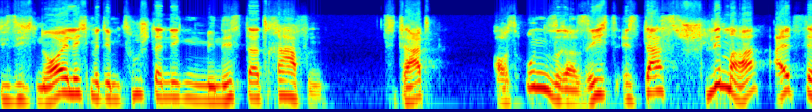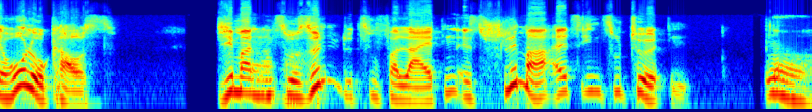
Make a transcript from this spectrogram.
die sich neulich mit dem zuständigen Minister trafen. Zitat, aus unserer Sicht ist das schlimmer als der Holocaust. Jemanden zur Sünde zu verleiten, ist schlimmer als ihn zu töten. Oh.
